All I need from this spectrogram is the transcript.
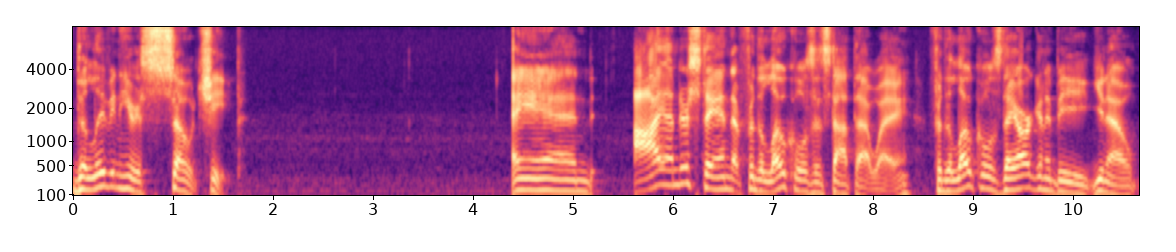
the living here is so cheap. And I understand that for the locals, it's not that way. For the locals, they are going to be, you know,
